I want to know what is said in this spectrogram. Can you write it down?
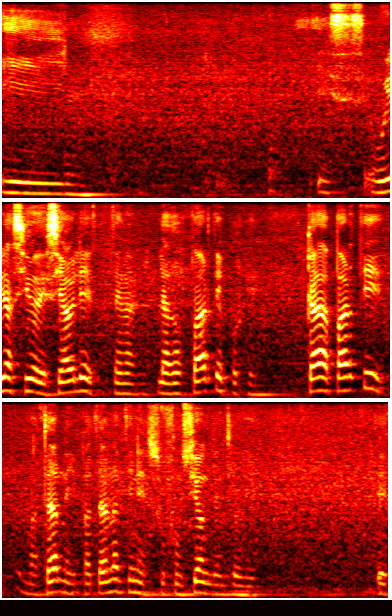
Y, hubiera sido deseable tener las dos partes porque cada parte, materna y paterna, tiene su función dentro de, de-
